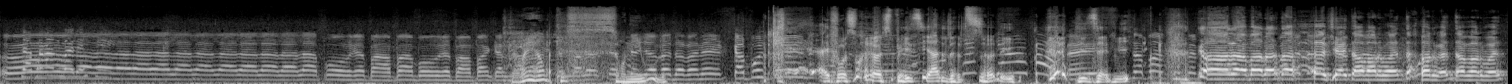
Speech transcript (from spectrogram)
Oh Ça prend laisser. là là là là là là là là là là, pauvre pampan, pauvre pampan, quel qu'est-ce- malheur, qu'est-ce on est où! Il faut se faire un spécial de ça, les, les amis. Tiens, tabarouette, tabarouette, tabarouette.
